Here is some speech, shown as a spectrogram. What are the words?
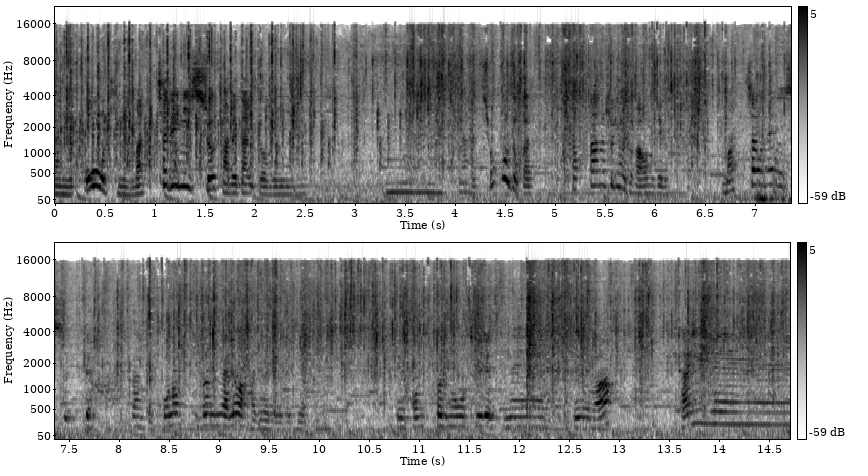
あの大きな抹茶デニッシュを食べたいと思います。うーんなんかチョコとかカスタードクリームとか多いけど抹茶のデニッシュってなんかこの分野では初めての気がしますで本当に大きいですね。では対面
